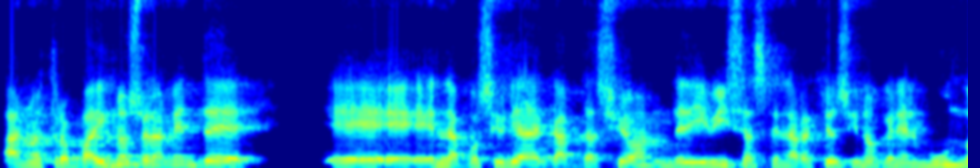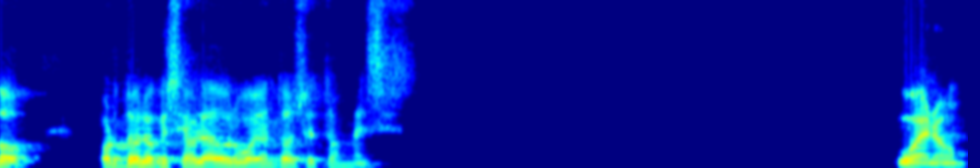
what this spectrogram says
a nuestro país no solamente eh, en la posibilidad de captación de divisas en la región, sino que en el mundo, por todo lo que se ha hablado de Uruguay en todos estos meses. Bueno,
